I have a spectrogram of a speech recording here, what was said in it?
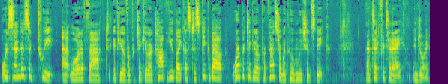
or send us a tweet at Law to Fact if you have a particular topic you'd like us to speak about or a particular professor with whom we should speak. That's it for today. Enjoy.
